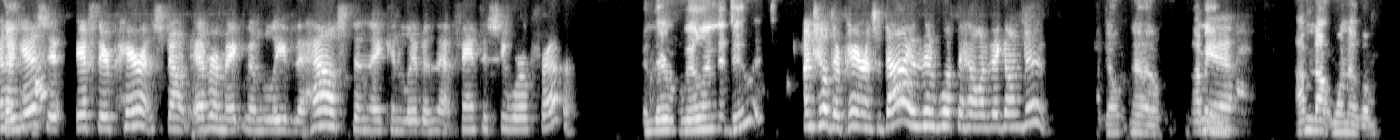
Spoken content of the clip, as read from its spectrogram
And I guess if, if their parents don't ever make them leave the house, then they can live in that fantasy world forever And they're willing to do it. until their parents die. And then what the hell are they going to do? I don't know. I mean, Yeah. I'm not one of them.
